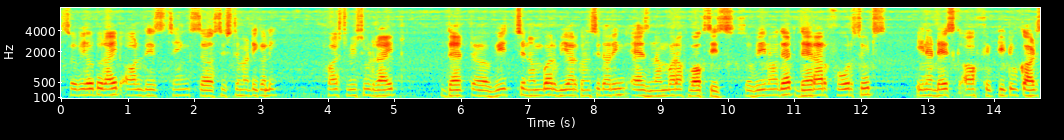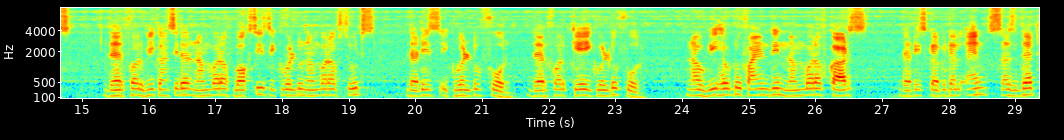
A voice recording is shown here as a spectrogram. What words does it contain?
So we have to write all these things uh, systematically. First we should write that uh, which number we are considering as number of boxes. So we know that there are four suits in a desk of 52 cards. Therefore we consider number of boxes equal to number of suits that is equal to 4 therefore k equal to 4 now we have to find the number of cards that is capital N such that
